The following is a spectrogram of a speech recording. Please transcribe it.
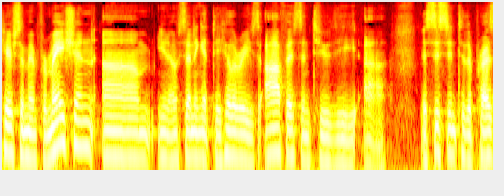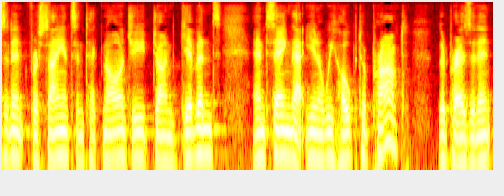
"Here's some information," um, you know, sending it to Hillary's office and to the uh, assistant to the president for science and technology, John Gibbons, and saying that, you know, we hope to prompt the president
